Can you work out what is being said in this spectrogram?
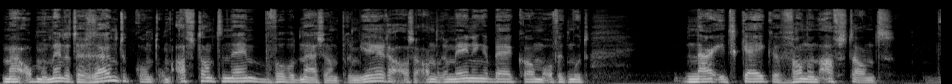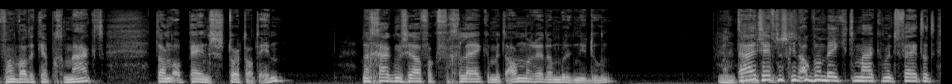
Maar op het moment dat er ruimte komt om afstand te nemen... bijvoorbeeld na zo'n première, als er andere meningen bij komen... of ik moet naar iets kijken van een afstand van wat ik heb gemaakt... dan opeens stort dat in. Dan ga ik mezelf ook vergelijken met anderen. Dat moet ik niet doen. Ja, het heeft misschien ook wel een beetje te maken met het feit dat...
